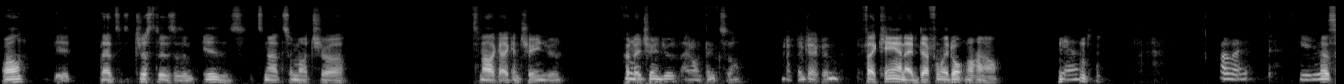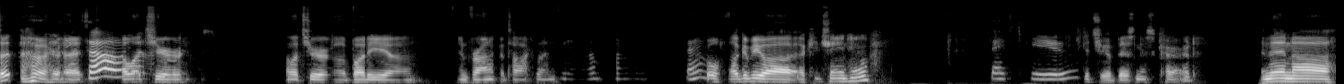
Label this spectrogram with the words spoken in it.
well, it that's just as it is. It's not so much. Uh, it's not like I can change it. Could I change it? I don't think so. I think I could. If I can, I definitely don't know how. Yeah. All right. You. That's it. All right. So. I'll let your I'll let your uh, buddy uh, and Veronica talk then. Yeah. Thanks. Cool. I'll give you a, a keychain here. Thank you. Get you a business card. And then, uh,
